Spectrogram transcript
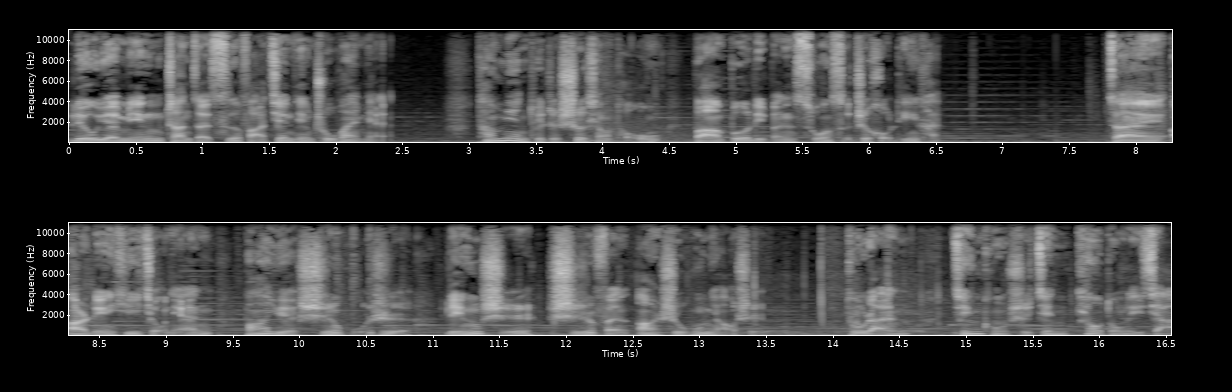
刘远明站在司法鉴定处外面，他面对着摄像头，把玻璃门锁死之后离开。在二零一九年八月十五日零时十分二十五秒时，突然监控时间跳动了一下。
